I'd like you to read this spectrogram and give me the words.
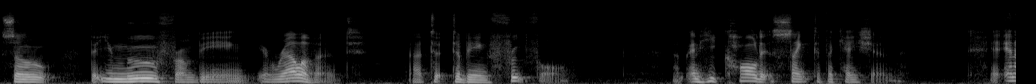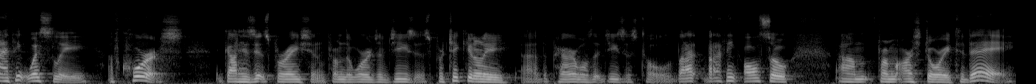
so that you move from being irrelevant uh, to, to being fruitful. Um, and he called it sanctification. And, and I think Wesley, of course, got his inspiration from the words of Jesus, particularly uh, the parables that Jesus told. But I, but I think also um, from our story today,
